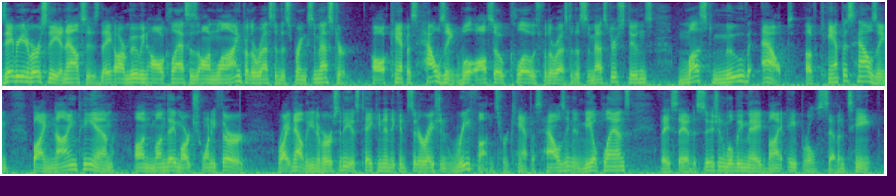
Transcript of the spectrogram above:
Xavier University announces they are moving all classes online for the rest of the spring semester. All campus housing will also close for the rest of the semester. Students must move out of campus housing by 9 p.m. on Monday, March 23rd. Right now, the university is taking into consideration refunds for campus housing and meal plans. They say a decision will be made by April 17th.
